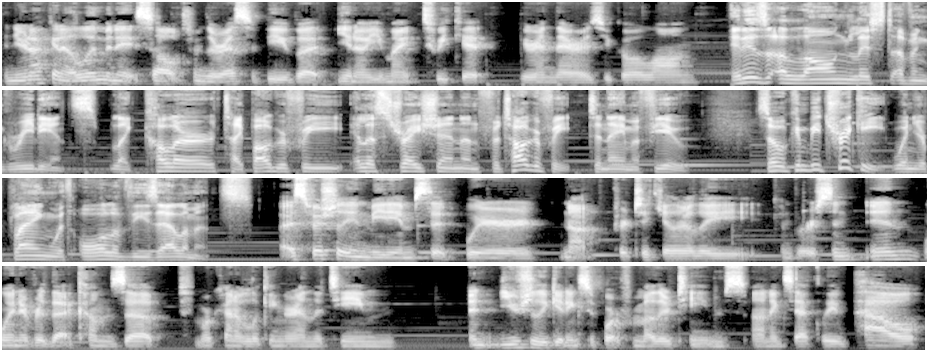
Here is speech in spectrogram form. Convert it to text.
And you're not going to eliminate salt from the recipe, but you know, you might tweak it here and there as you go along. It is a long list of ingredients like color, typography, illustration, and photography, to name a few. So it can be tricky when you're playing with all of these elements especially in mediums that we're not particularly conversant in. Whenever that comes up, we're kind of looking around the team and usually getting support from other teams on exactly how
